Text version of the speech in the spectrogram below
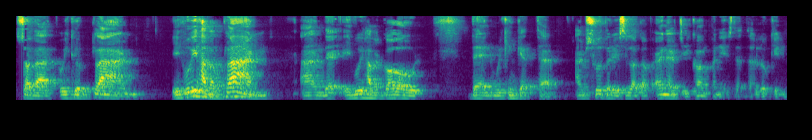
so that we could plan. If we have a plan and if we have a goal, then we can get there. I'm sure there is a lot of energy companies that are looking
